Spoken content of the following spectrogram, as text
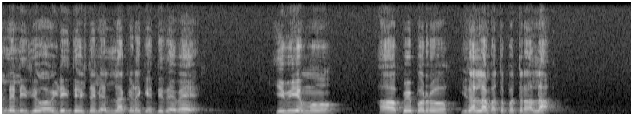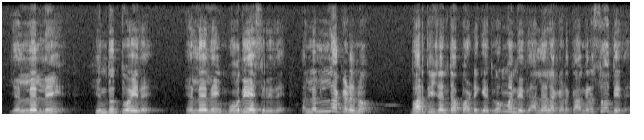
ಎಲ್ಲೆಲ್ಲಿದೆಯೋ ಇಡೀ ದೇಶದಲ್ಲಿ ಎಲ್ಲ ಕಡೆ ಗೆದ್ದಿದ್ದೇವೆ. ಇ ವಿ ಎಮ್ಮು ಆ ಪೇಪರು, ಇದೆಲ್ಲ, ಮತಪತ್ರ ಅಲ್ಲ. ಎಲ್ಲೆಲ್ಲಿ ಹಿಂದುತ್ವ ಇದೆ, ಎಲ್ಲೆಲ್ಲಿ ಮೋದಿ ಹೆಸರಿದೆ, ಅಲ್ಲೆಲ್ಲ ಕಡೆನೂ ಭಾರತೀಯ ಜನತಾ ಪಾರ್ಟಿ ಗೆದ್ಕೊಂಡು ಬಂದಿದೆ. ಅಲ್ಲೆಲ್ಲ ಕಡೆ ಕಾಂಗ್ರೆಸ್ ಸೋತಿದೆ.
